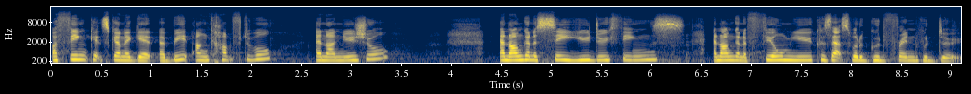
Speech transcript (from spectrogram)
I think it's going to get a bit uncomfortable and unusual. And I'm going to see you do things and I'm going to film you because that's what a good friend would do.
